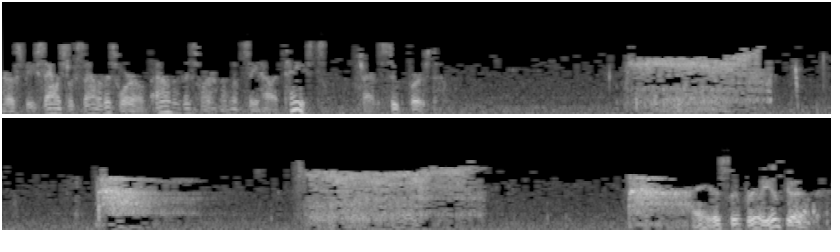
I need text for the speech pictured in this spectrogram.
Roast beef sandwich looks out of this world. Out of this world. Let's see how it tastes. Try the soup first. Hey, this soup really is good.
